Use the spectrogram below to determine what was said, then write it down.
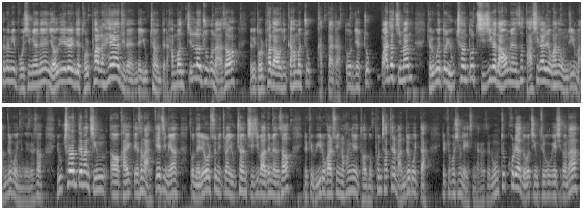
흐름이 보시면은 여기를 이제 돌파를 해야지 되는데 6천원대를 한번 찔러주고 나서 여기 돌파 나오니까 한번 쭉 갔다가 또 이제 쭉 빠졌지만 결국에 또 6천원 또 지지가 나오면서 다시 가려고 하는 움직임을 만들고 있는 거예요. 그래서 6천원대만 지금 어, 가격대에서는 안 깨지면 또 내려올 수는 있지만 6천원 지지 받으면서 이렇게 위로 갈 수 있는 확률이 더 높은 차트를 만들고 있다. 이렇게 보시면 되겠습니다. 그래서 롱투 코리아도 지금 들고 계시거나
